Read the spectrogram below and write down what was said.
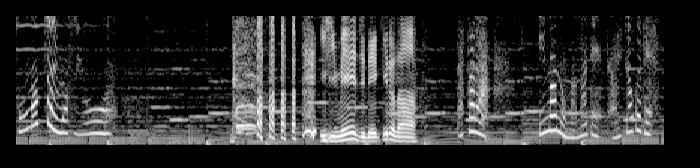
そうなっちゃいますよ。イメージできるな。だから今のままで大丈夫です。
